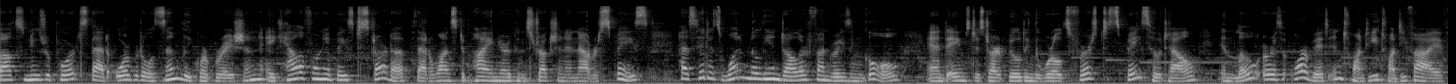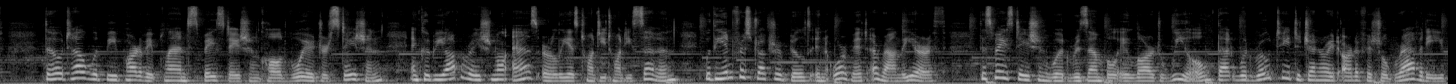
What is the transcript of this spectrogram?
Fox News reports that Orbital Assembly Corporation, a California based startup that wants to pioneer construction in outer space, has hit its $1 million fundraising goal and aims to start building the world's first space hotel in low Earth orbit in 2025. The hotel would be part of a planned space station called Voyager Station and could be operational as early as 2027 with the infrastructure built in orbit around the Earth. The space station would resemble a large wheel that would rotate to generate artificial gravity.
